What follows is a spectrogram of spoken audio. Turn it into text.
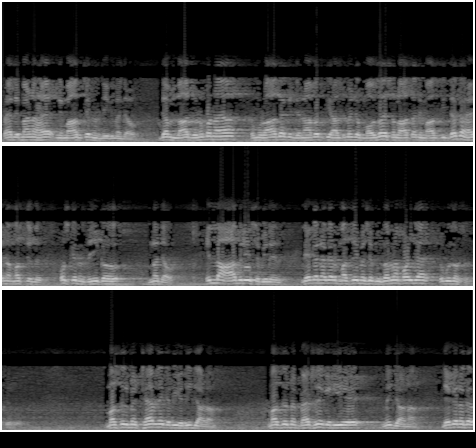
پہلے معنی ہے نماز کے نزدیک نہ جاؤ۔ جب لا جنوبن آیا تو مراد ہے کہ جنابت کی حالت میں جو موضع سلاد نماز کی جگہ ہے نا مسجد، اس کے نزدیک نہ جاؤ۔ اللہ آبری سبیر لیکن اگر مسجد میں سے گزرنا پڑ جائے تو گزر سکتے ہو۔ مسجد میں ٹھہرنے کے لیے نہیں جانا۔ مسجد میں بیٹھنے کے لیے نہیں جانا۔ لیکن اگر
